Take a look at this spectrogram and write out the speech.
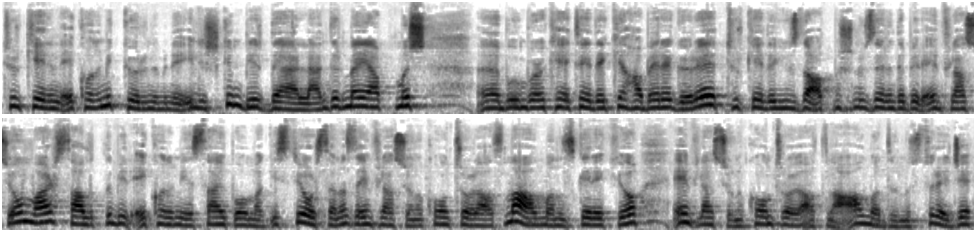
Türkiye'nin ekonomik görünümüne ilişkin bir değerlendirme yapmış. E, Bloomberg HT'deki habere göre Türkiye'de %60'ın üzerinde bir enflasyon var. Sağlıklı bir ekonomiye sahip olmak istiyorsanız enflasyonu kontrol altına almanız gerekiyor. Enflasyonu kontrol altına almadığınız sürece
